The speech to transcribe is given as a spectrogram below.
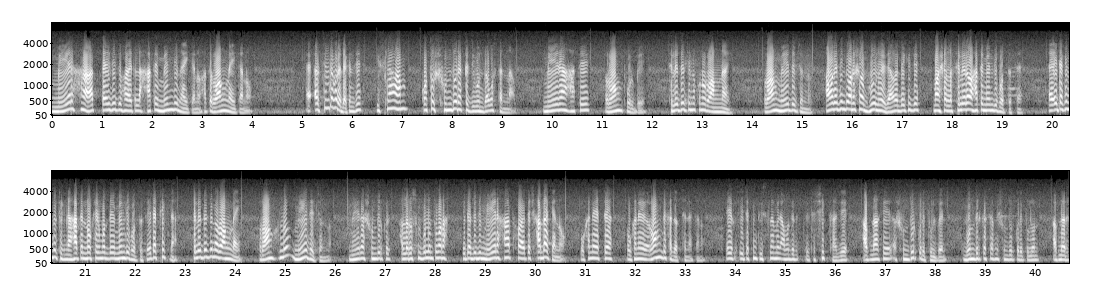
মেয়ের হাত, তাই যদি হয় তাহলে হাতে মেহেন্দি নাই কেন? হাতে রং নাই কেন? চিন্তা করে দেখেন যে ইসলাম কত সুন্দর একটা জীবন ব্যবস্থার নাম। মেয়েরা হাতে রং পরবে, ছেলেদের জন্য কোনো রং নাই। রং মেয়েদের জন্য। আমাদের কিন্তু অনেক সময় ভুল হয়ে যায়। আমরা দেখি যে মাশাল্লাহ ছেলেরাও হাতে মেহেন্দি পরতেছে। এটা কিন্তু ঠিক না। হাতের নখের মধ্যে মেহেন্দি পরতেছে এটা ঠিক না। ছেলেদের জন্য রং নাই। রং হলো মেয়েদের জন্য। মেয়েরা সুন্দর করে আল্লাহ রসুল বললেন, তোমার এটা যদি মেয়ের হাত হয় তো সাদা কেন? ওখানে একটা ওখানে রং দেখা যাচ্ছে না কেন? এটা কিন্তু ইসলামের আমাদের একটা শিক্ষা যে আপনাকে সুন্দর করে তুলবেন। বোনদের কাছে আপনি সুন্দর করে তুলুন। আপনার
